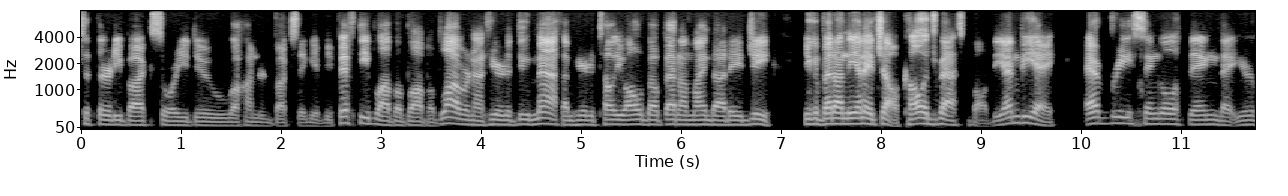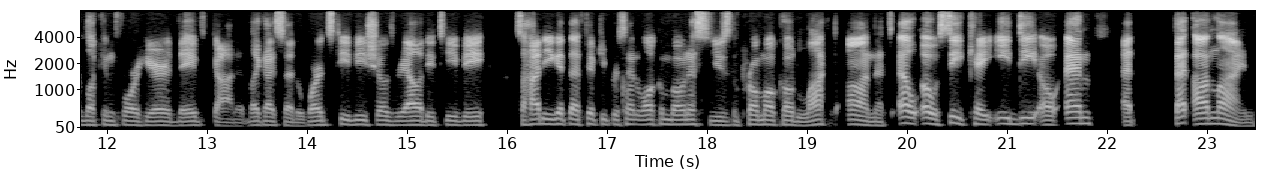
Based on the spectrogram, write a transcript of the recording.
to 30 bucks, or you do 100 bucks, they give you 50, blah, blah, blah, blah, blah. We're not here to do math. I'm here to tell you all about betonline.ag. You can bet on the NHL, college basketball, the NBA, every single thing that you're looking for here. They've got it. Like I said, awards TV shows, reality TV. So how do you get that 50% welcome bonus? Use the promo code locked on. That's L O C K E D O N at betonline.ag.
